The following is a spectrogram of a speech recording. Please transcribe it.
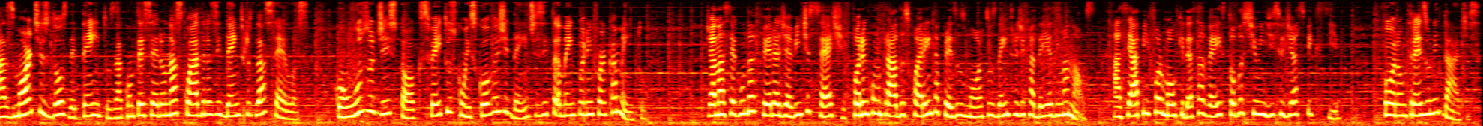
As mortes dos detentos aconteceram nas quadras e dentro das celas, com uso de estoques feitos com escovas de dentes e também por enforcamento. Já na segunda-feira, dia 27, foram encontrados 40 presos mortos dentro de cadeias em Manaus. A SEAP informou que dessa vez todos tinham indício de asfixia. Foram três unidades:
